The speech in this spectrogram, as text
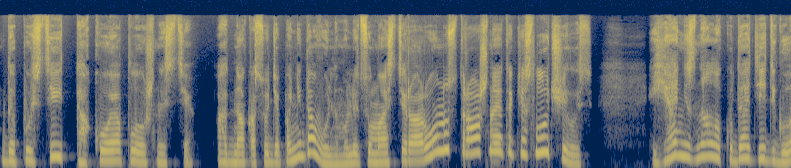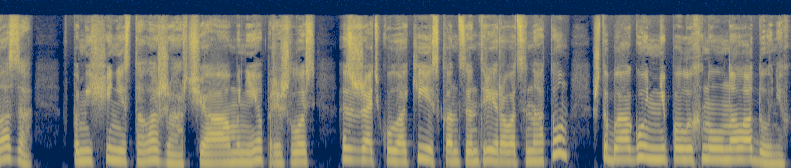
допустить такой оплошности. Однако, судя по недовольному лицу мастера Арону, страшное таки случилось. Я не знала, куда деть глаза — в помещении стало жарче, а мне пришлось сжать кулаки и сконцентрироваться на том, чтобы огонь не полыхнул на ладонях.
